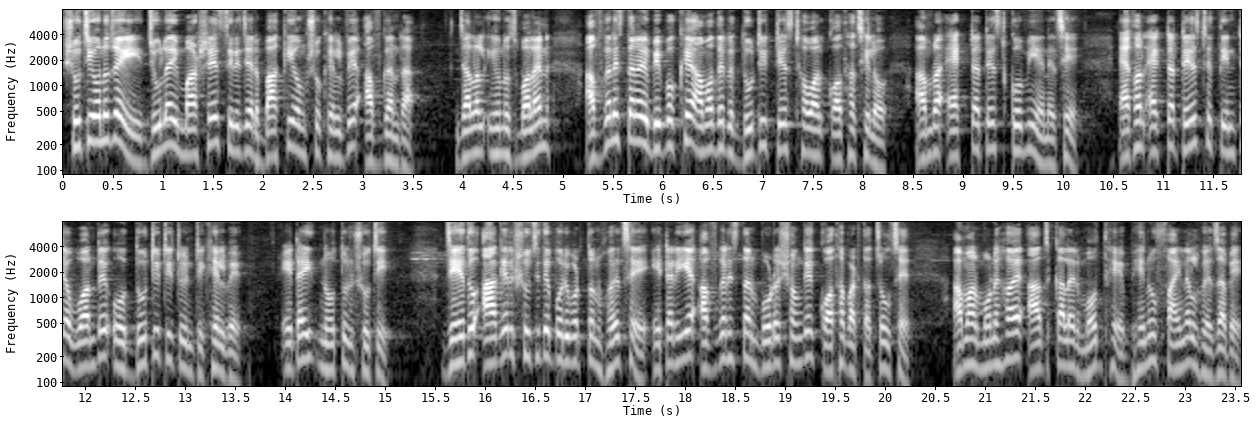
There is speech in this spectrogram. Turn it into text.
সূচি অনুযায়ী জুলাই মাসে সিরিজের বাকি অংশ খেলবে আফগানরা। জালাল ইউনুস বলেন, আফগানিস্তানের বিপক্ষে আমাদের দুটি টেস্ট হওয়ার কথা ছিল। আমরা একটা টেস্ট কমিয়ে এনেছি। এখন একটা টেস্ট তিনটা ওয়ানডে ও দুটি টি টোয়েন্টি খেলবে। এটাই নতুন সূচি। যেহেতু আগের সূচিতে পরিবর্তন হয়েছে, এটা নিয়ে আফগানিস্তান বোর্ডের সঙ্গে কথাবার্তা চলছে। আমার মনে হয় আজকালের মধ্যে ভেনু ফাইনাল হয়ে যাবে,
